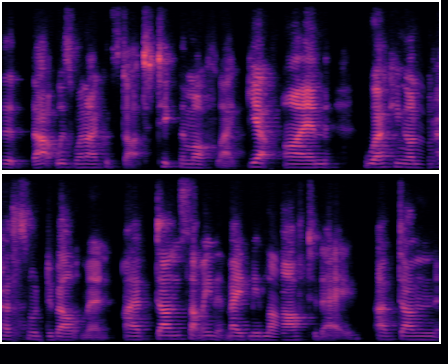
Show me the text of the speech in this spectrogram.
that that was when I could start to tick them off like, yep, I'm working on personal development. I've done something that made me laugh today. I've done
